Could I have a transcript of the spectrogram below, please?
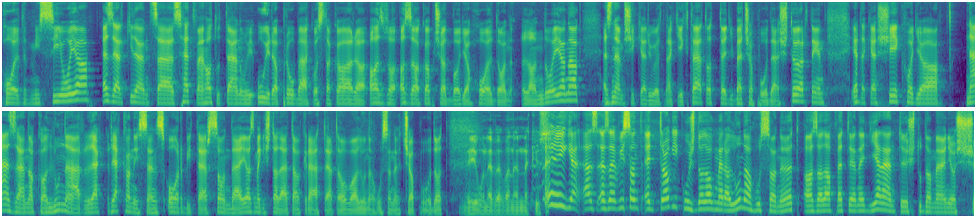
Hold missziója. 1976 után új, újra próbálkoztak arra, azzal, azzal kapcsolatban, hogy a Holdon landoljanak. Ez nem sikerült nekik, tehát ott egy becsapódás történt. Érdekesség, hogy a NASA-nak a Lunar Reconnaissance Orbiter szondája, az meg is találta a krátert, ahova a Luna 25 csapódott. Jó neve van ennek is. Igen, ez, ez viszont egy tragikus dolog, mert a Luna 25 az alapvetően egy jelentős tudományos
